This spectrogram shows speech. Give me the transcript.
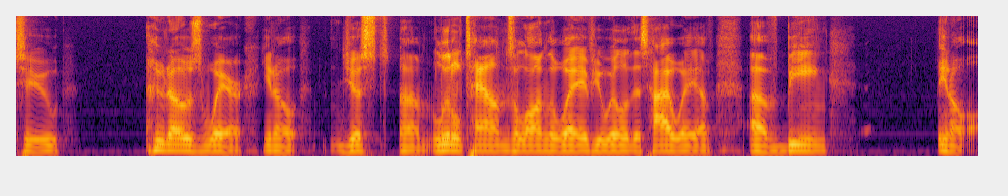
to who knows where, you know, just um, little towns along the way, if you will, of this highway of of being, you know,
